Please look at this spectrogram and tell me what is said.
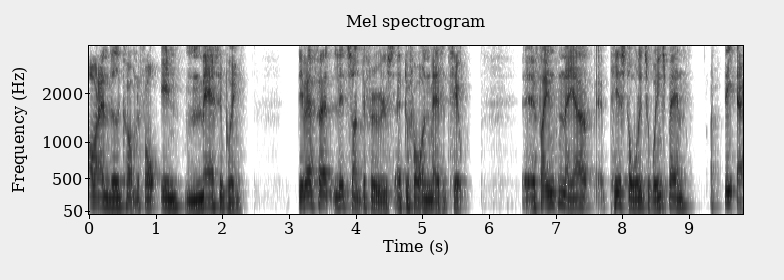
og hvordan vedkommende får en masse point. Det er i hvert fald lidt sådan, det føles, at du får en masse tæv. Øh, for enten er jeg pisse dårlig til wingspan, og det er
